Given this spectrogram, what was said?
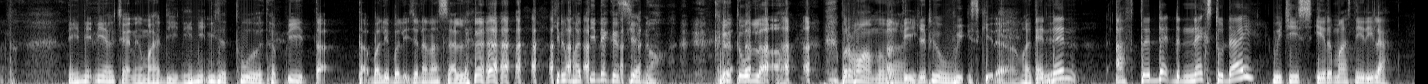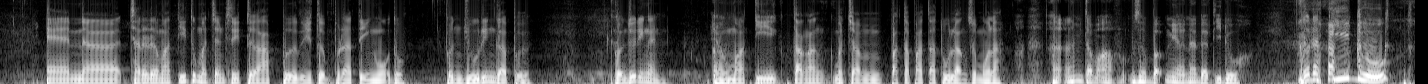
Nenek ni aku cakap dengan Mahdi Nenek ni dah tua Tapi tak tak balik-balik jalan asal Kira mati dia kesian no. Kena tolak Perform tu ah, mati Kira weak sikit dah mati And dia. then After that The next to die Which is Irma sendiri lah And uh, Cara dia mati tu Macam cerita apa tu Cerita pernah tengok tu Conjuring ke apa Conjuring kan yang ah. mati tangan macam patah-patah tulang semualah. Ha, minta maaf sebab ni Ana dah tidur. Kau dah tidur?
